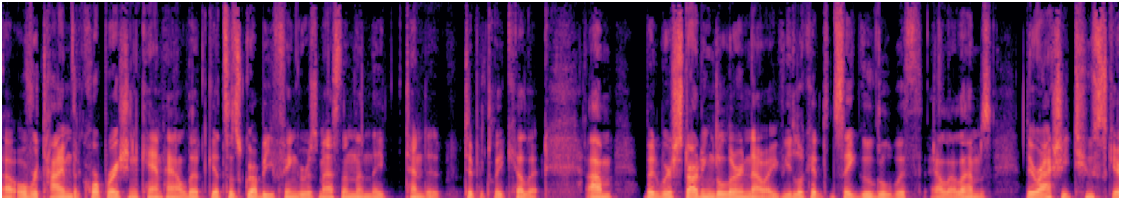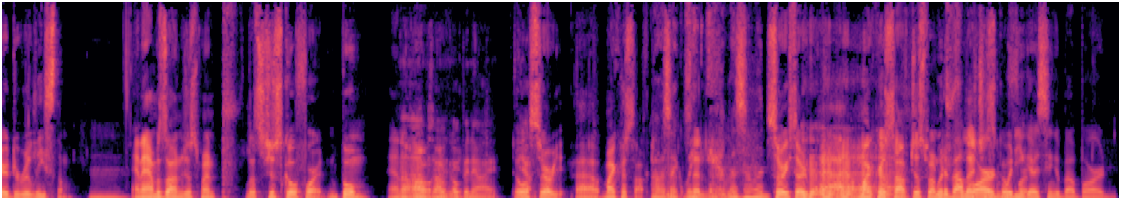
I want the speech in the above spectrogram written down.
uh, over time the corporation can't handle it, gets its grubby fingers mess, and then they tend to typically kill it. Um, but we're starting to learn now. If you look at, say, Google with LLMs, they're actually too scared to release them, and Amazon just went, "Let's just go for it," and boom. And I'll- Amazon, I'll- OpenAI. Oh, sorry, uh, Microsoft. I was like, wait, Said- Amazon? Sorry, sorry. Uh, Microsoft just went. What about "Let's just Bard? go What do you for it." guys think about Bard?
